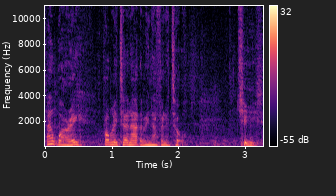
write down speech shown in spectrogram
don't worry. Probably turn out to be nothing at all. Cheers.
